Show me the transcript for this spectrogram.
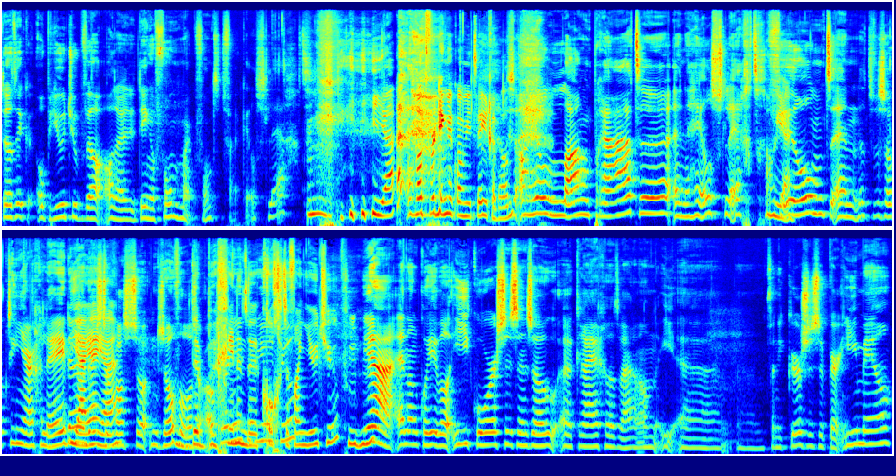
dat ik op YouTube wel allerlei dingen vond, maar ik vond het vaak heel slecht. ja. Wat voor dingen kwam je tegen dan? Dus al heel lang praten en heel slecht Oh, ja. gefilmd. En dat was ook tien jaar geleden. Ja, ja, dus er was zo, zoveel was De er beginnende krochten van YouTube. Mhm. Ja, en dan kon je wel e-courses en zo eh, krijgen. Dat waren dan eh, eh, van die cursussen per e-mail.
